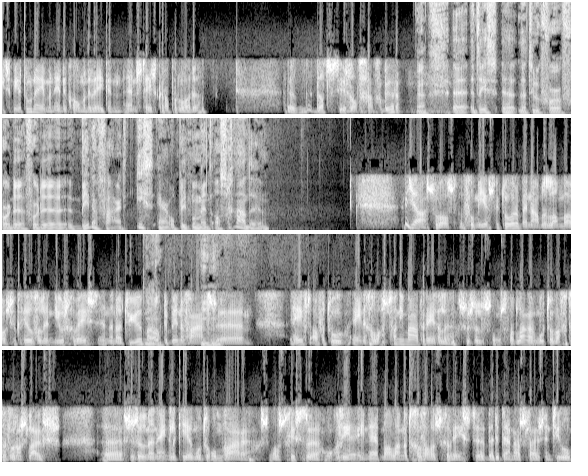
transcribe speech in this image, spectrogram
iets meer toenemen in de komende weken en steeds krapper worden. Uh, dat is wat gaat gebeuren. Ja. Uh, het is uh, natuurlijk voor, voor, de, voor de binnenvaart, is er op dit moment al schade? Ja, zoals voor meer sectoren, bij name de landbouw is natuurlijk heel veel in het nieuws geweest en de natuur, maar ja. ook de binnenvaart mm -hmm. heeft af en toe enige last van die maatregelen. Ze zullen soms wat langer moeten wachten voor een sluis. Uh, ze zullen een enkele keer moeten omvaren, zoals gisteren ongeveer een etmaal lang het geval is geweest uh, bij de Bernhardsluis in Tiel.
